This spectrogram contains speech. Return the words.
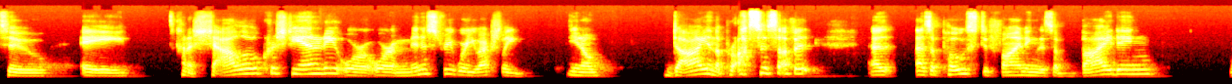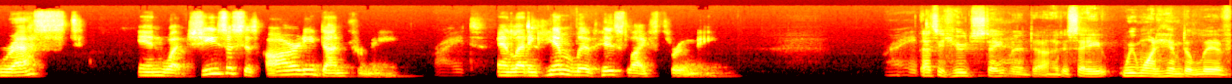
to a kind of shallow Christianity or or a ministry where you actually you know die in the process of it, as, as opposed to finding this abiding rest in what Jesus has already done for me and letting him live his life through me. Right. That's a huge statement uh, to say we want him to live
